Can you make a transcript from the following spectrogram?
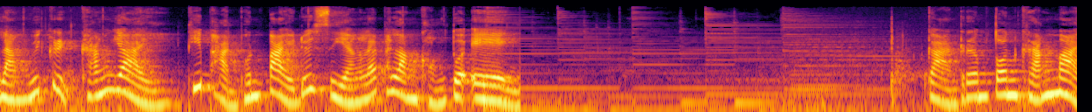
หลังวิกฤตครั้งใหญ่ที่ผ่านพ้นไปด้วยเสียงและพลังของตัวเอง การเริ่มต้นครั้งใหม่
